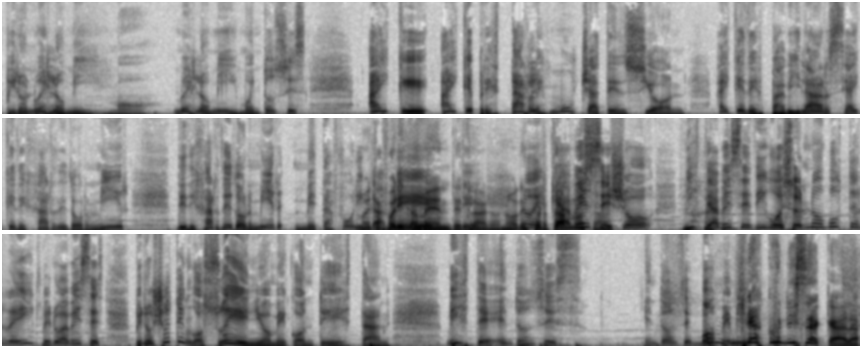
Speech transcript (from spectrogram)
pero no es lo mismo, no es lo mismo. Entonces hay que, hay que prestarles mucha atención, hay que despabilarse, hay que dejar de dormir, de dejar de dormir metafóricamente. Metafóricamente, claro, ¿no? no es que a veces yo, viste, a veces digo eso, no, vos te reís, pero a veces, pero yo tengo sueño, me contestan, viste, entonces... Entonces, vos me mirás con esa cara,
